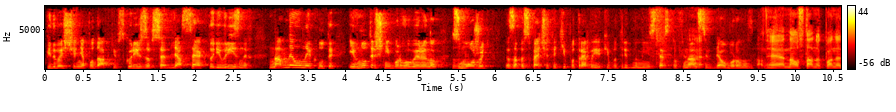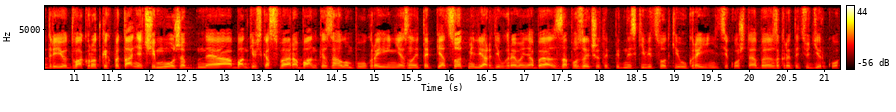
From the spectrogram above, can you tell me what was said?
підвищення податків, скоріш за все, для секторів різних нам не уникнути, і внутрішній борговий ринок зможуть забезпечити ті потреби, які потрібно міністерству фінансів для обороноздатності. Е, Наостанок, пане Андрію, два коротких питання. Чи може е, банківська сфера, банки загалом по Україні знайти 500 мільярдів гривень, аби запозичити під низькі відсотки Україні ці кошти, аби закрити цю дірку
